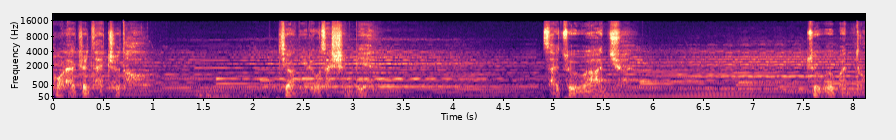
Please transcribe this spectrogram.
后来朕才知道，将你留在身边，才最为安全，最为稳妥。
